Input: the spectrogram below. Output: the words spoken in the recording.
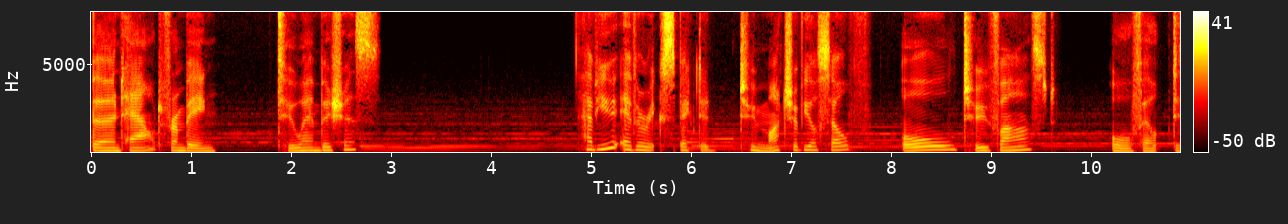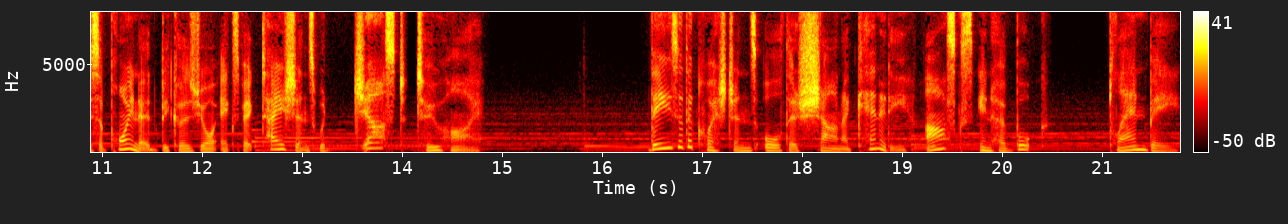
burnt out from being too ambitious? Have you ever expected too much of yourself all too fast? Or felt disappointed because your expectations were just too high? These are the questions author Shannah Kennedy asks in her book, Plan B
